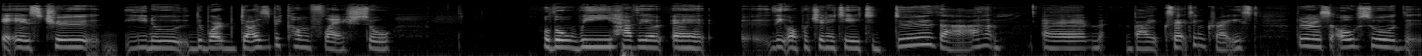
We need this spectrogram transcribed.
it is true you know the word does become flesh. So although we have the uh, the opportunity to do that um by accepting Christ there's also the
